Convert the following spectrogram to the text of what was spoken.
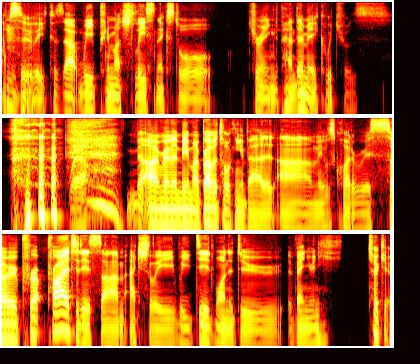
absolutely, because that we pretty much leased next door during the pandemic, which was. Wow. I remember me and my brother talking about it. Um, it was quite a risk. So pr- prior to this, um, actually, we did want to do a venue in Tokyo.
